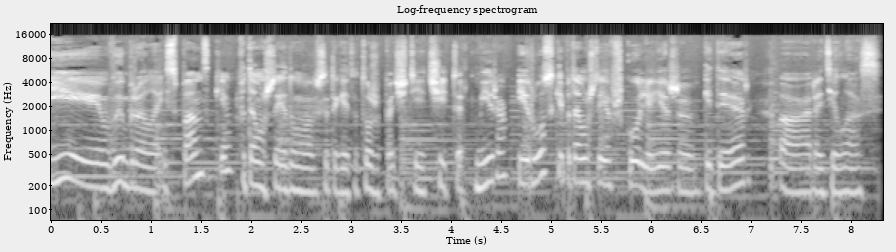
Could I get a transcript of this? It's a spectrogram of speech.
И выбрала испанский, потому что я думала, все-таки это тоже почти четверть мира. И русский, потому что я в школе, я же в ГДР э, родилась,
